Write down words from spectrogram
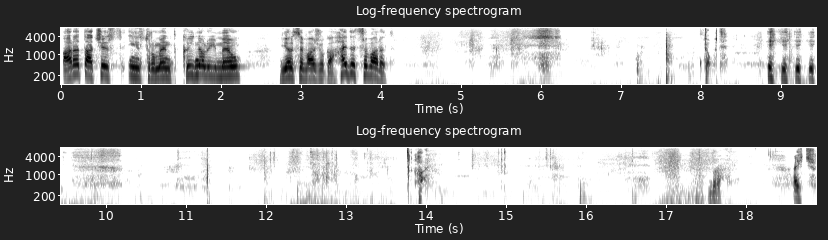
arăt acest instrument câinelui meu, el se va juca. Haideți să vă arăt. Ia Uite. Hai. Bravo. Aici.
